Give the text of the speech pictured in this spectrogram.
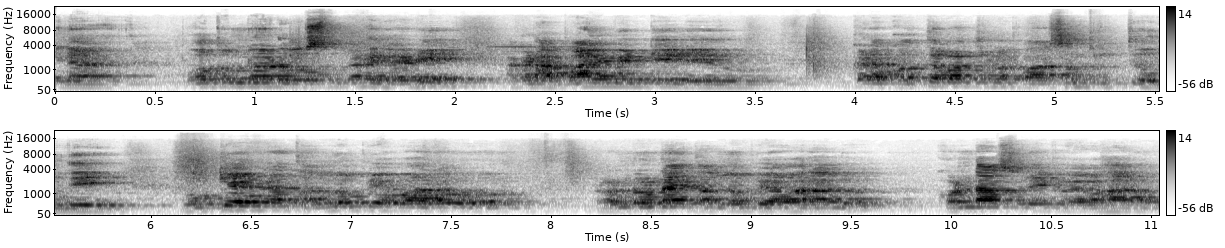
ఈయన పోతున్నాడు వస్తున్నాడు కానీ అక్కడ అపాయింట్మెంటే లేదు. ఇక్కడ కొత్త మంత్రుల అసంతృప్తి ఉంది. ముఖ్యంగా తలనొప్పి వ్యవహారం రెండు ఉన్నాయి తలనొప్పి వ్యవహారాలు కొండా సురేఖ వ్యవహారం.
